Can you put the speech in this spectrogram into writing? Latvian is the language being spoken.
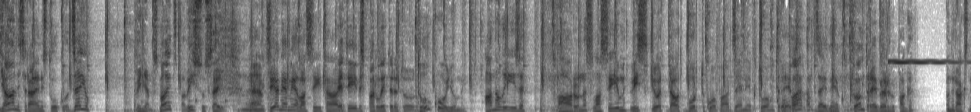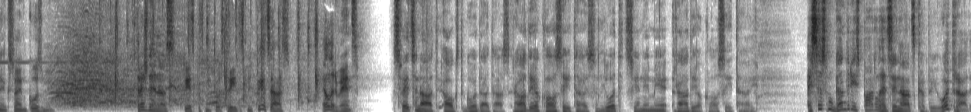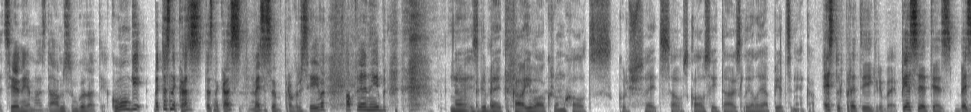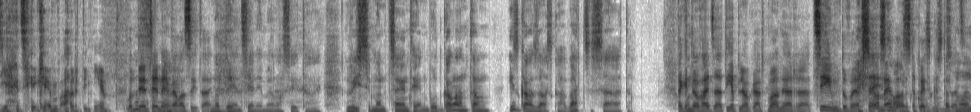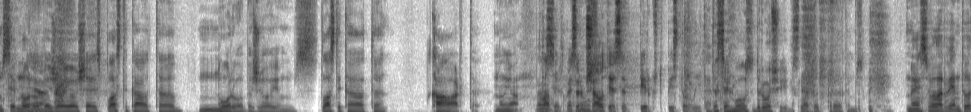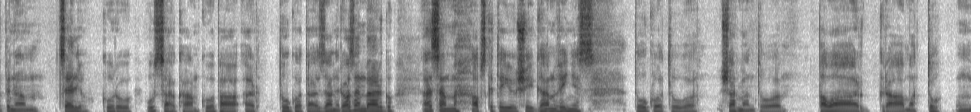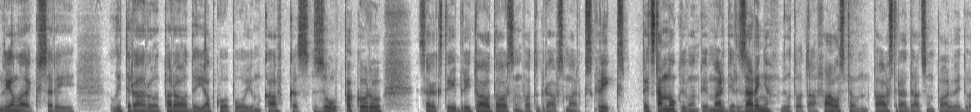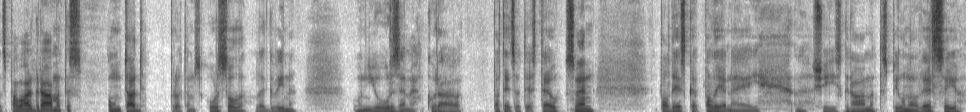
Jānis Rainis tulko dzēju, viņam smaids pa visu seju. Cienījamie lasītāji, Etīdes par literatūru. tulkojumi, analīze, pārunas, lasījumi, viss ļoti daudz burtu. Kopā ar dzinieku Tomu Kopā Trēbergu. ar dzinieku Tomu Trēbergu. Paga un rakstnieku Svenu Kusminu. Trešdienās 15.35. LR1. Sveicināti augstu godātās radioklausītājas un ļoti cienījamie radioklausītāji. Es esmu gandrīz pārliecināts, ka bija otrādi cienījamās dāmas un godātie kungi, bet tas nekas, tas nekas. Mēs esam progresīva apvienība. Nu, es gribēju tā kā Ivo Krumholts, kurš sveic savus klausītājus lielajā pieciniekā. Es turpretī gribēju piesieties bezjēdzīgiem vārdiņiem. Labdien, cienījamie lasītāji! Labdien, cienījamie lasītāji! Visi mani centieni būt galantam izgāzās kā veca sēta. Tagad tev vajadzētu iepļaukāt mani ar cimdu vai Es jau nevaru, masku, tāpēc, un ka starp mums ir norobežojošais plastikāta norobežojums, plastikāta kārta. Nu, jā, Nu, labi, mēs varam mūsu- šauties ar pirkstu pistolītēm. Tas ir mūsu drošības labad, protams. Mēs vēl ar vienu turpinām ceļu, kuru uzsākām kopā ar tulkotāju Zani Rozenbergu. Esam apskatījuši gan viņas tulkoto šarmanto pavāru grāmatu, un vienlaikus arī literāro parodiju apkopojumu Kafkas Zupa, kuru sarakstīja britu autors un fotogrāfs Marks Kriks. Pēc tam nokļuvām pie Marģera Zariņa, viltotā Fausta un pārstrādāts un pārveidots pavāra grāmatas, un tad, protams, Ursula, Legvina un Jūrzeme, kurā, pateicoties tev, Sven, paldies, ka palienēji eh, šīs grāmatas pilno versiju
